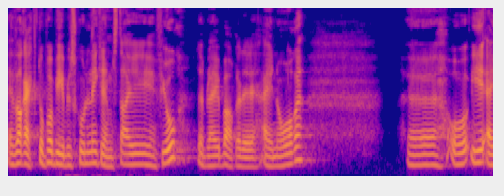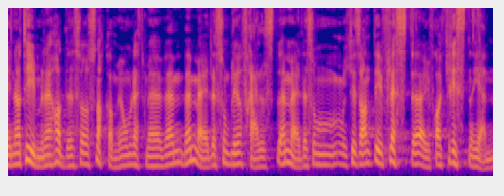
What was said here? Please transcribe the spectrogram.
Jeg var rektor på bibelskolen i Grimstad i fjor. Det ble bare det ene året. Eh, og I en av timene jeg hadde, så snakka vi om dette med hvem, hvem, er det som blir frelst. Hvem er det som, ikke sant? De fleste er fra kristne hjem.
